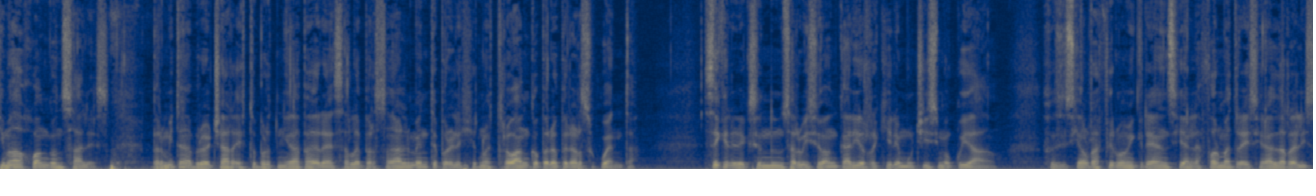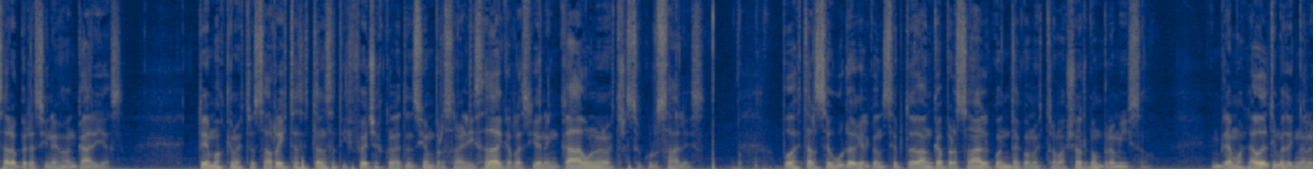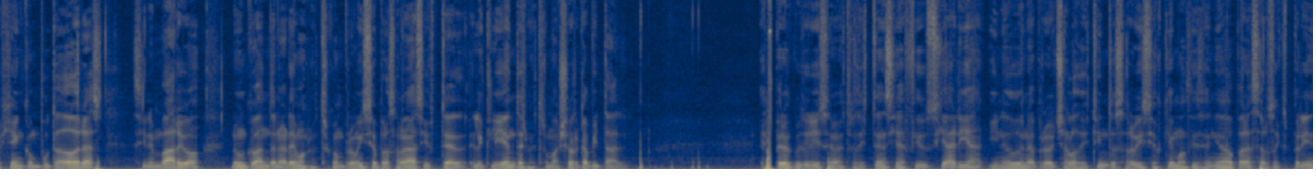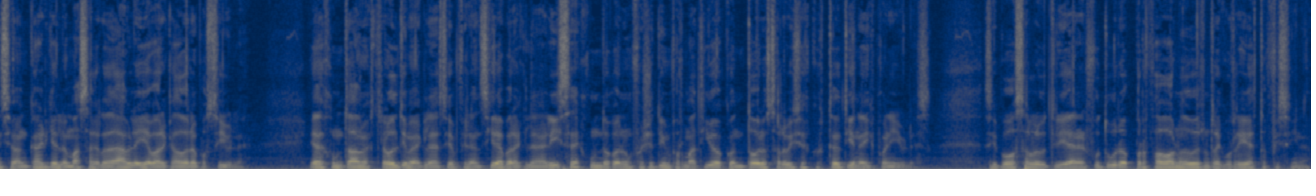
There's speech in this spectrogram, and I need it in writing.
Estimado Juan González, permítame aprovechar esta oportunidad para agradecerle personalmente por elegir nuestro banco para operar su cuenta. Sé que la elección de un servicio bancario requiere muchísimo cuidado. Su decisión reafirma mi creencia en la forma tradicional de realizar operaciones bancarias. Creemos que nuestros ahorristas están satisfechos con la atención personalizada que reciben en cada una de nuestras sucursales. Puedo estar seguro de que el concepto de banca personal cuenta con nuestro mayor compromiso. Empleamos la última tecnología en computadoras, sin embargo, nunca abandonaremos nuestro compromiso personal hacia usted, el cliente es nuestro mayor capital. Espero que utilice nuestra asistencia fiduciaria y no duden en aprovechar los distintos servicios que hemos diseñado para hacer su experiencia bancaria lo más agradable y abarcadora posible. He adjuntado nuestra última declaración financiera para que la analice, junto con un folleto informativo con todos los servicios que usted tiene disponibles. Si puedo serle de utilidad en el futuro, por favor no duden en recurrir a esta oficina.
